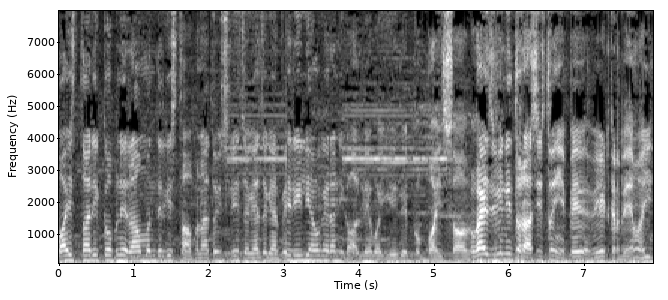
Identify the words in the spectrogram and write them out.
बाईस तारीख को अपने राम मंदिर की स्थापना है तो इसलिए जगह जगह पे रैलियाँ वगैरह निकाल रहे भाई। ये देखो भाई साहब। गाइस भी नहीं तो राशिश तो यहीं पे वेट कर रहे हैं भाई।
